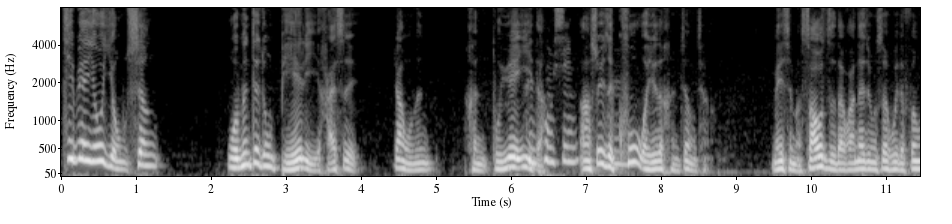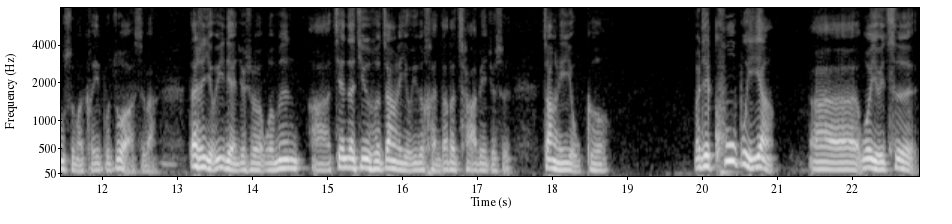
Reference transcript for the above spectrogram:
即便有永生，我们这种别离还是让我们很不愿意的，痛心啊。所以这哭，我觉得很正常，没什么。烧纸的话，那种社会的风俗嘛，可以不做，是吧？但是有一点就是说，我们啊，现在基督徒葬礼有一个很大的差别，就是葬礼有歌，而且哭不一样。呃，我有一次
